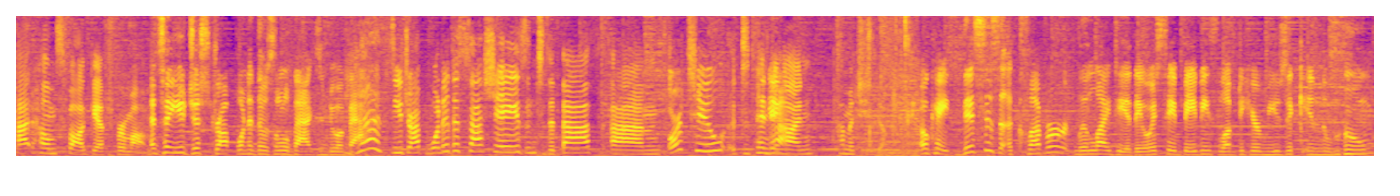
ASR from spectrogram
at-home spa gift for mom. And so you just drop one of those little bags into a bath. Yes, you drop one of the sachets into the bath, um, or two, depending Yeah. on how much you feel. Okay, this is a clever little idea. They always say babies love to hear music in the womb.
